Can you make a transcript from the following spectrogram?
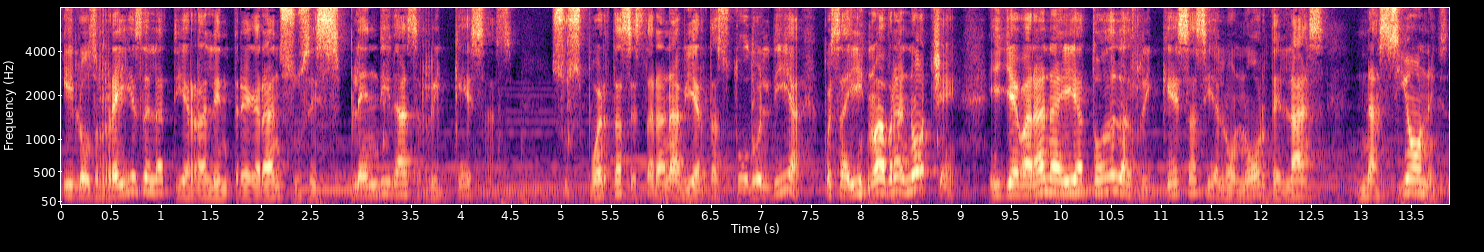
y los reyes de la tierra le entregarán sus espléndidas riquezas. Sus puertas estarán abiertas todo el día, pues ahí no habrá noche, y llevarán a ella todas las riquezas y el honor de las naciones.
